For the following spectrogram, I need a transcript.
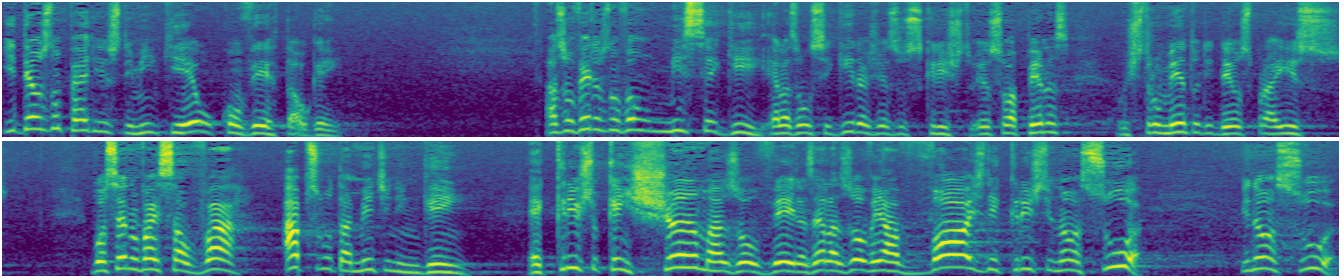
E Deus não pede isso de mim, que eu converta alguém. As ovelhas não vão me seguir, elas vão seguir a Jesus Cristo. Eu sou apenas o instrumento de Deus para isso. Você não vai salvar absolutamente ninguém. É Cristo quem chama as ovelhas, elas ouvem a voz de Cristo e não a sua. E não a sua.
